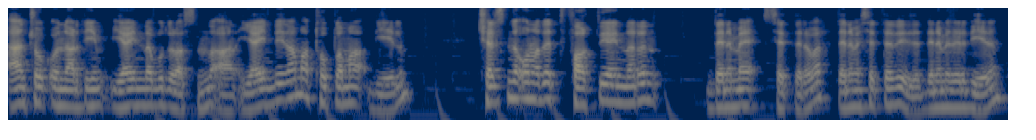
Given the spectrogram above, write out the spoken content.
En çok önerdiğim yayın da budur aslında. Yayın değil ama toplama diyelim. İçerisinde 10 adet farklı yayınların deneme setleri var. Deneme setleri değil de denemeleri diyelim.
